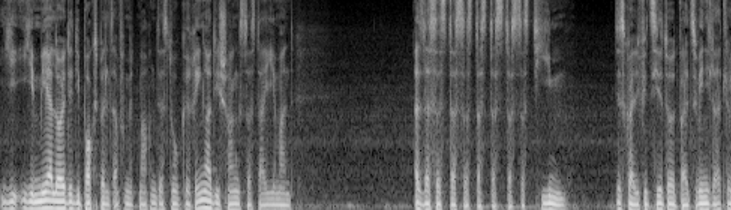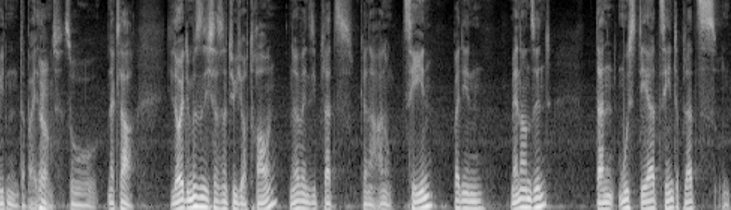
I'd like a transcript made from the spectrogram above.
je, je mehr Leute die Boxbattles einfach mitmachen, desto geringer die Chance, dass da jemand, also dass das, dass das, dass das, dass das Team disqualifiziert wird, weil zu wenig Leute dabei ja. sind. So, na klar. Die Leute müssen sich das natürlich auch trauen, ne? wenn sie Platz, keine Ahnung, 10 bei den Männern sind, dann muss der zehnte Platz, und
